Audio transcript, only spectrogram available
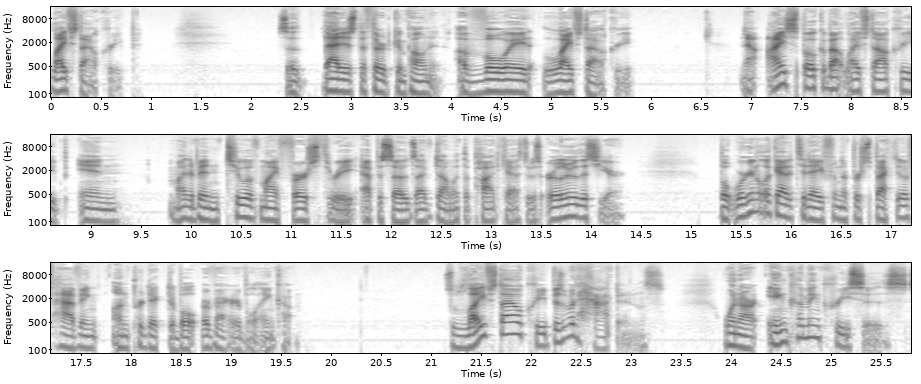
lifestyle creep. So, that is the third component avoid lifestyle creep. Now, I spoke about lifestyle creep in might have been two of my first three episodes I've done with the podcast. It was earlier this year. But we're going to look at it today from the perspective of having unpredictable or variable income. So, lifestyle creep is what happens when our income increases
